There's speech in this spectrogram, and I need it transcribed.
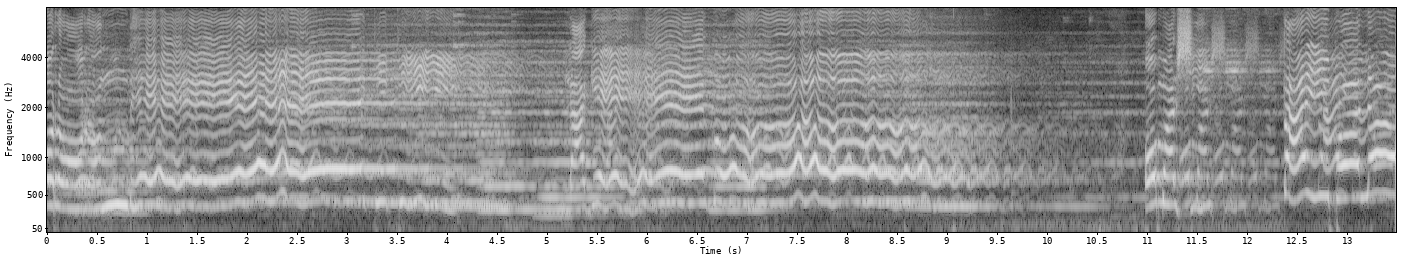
ওর রন্ধে লাগে গো। ও মাসি তাই বলো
